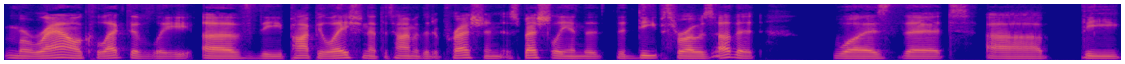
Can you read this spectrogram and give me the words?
morale collectively of the population at the time of the Depression, especially in the the deep throes of it, was that uh, the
